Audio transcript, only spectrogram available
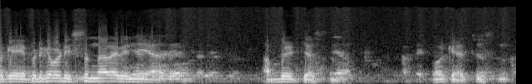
okay ఎప్పటికప్పుడు ఇస్తున్నారా? ఇవన్నీ అప్డేట్ చేస్తున్నారు? ఓకే చూస్తున్నా.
